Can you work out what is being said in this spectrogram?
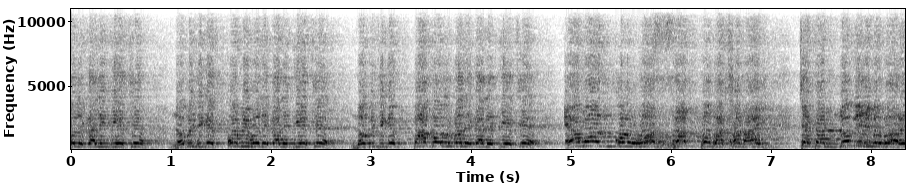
বলে গালি দিয়েছে, নবীটিকে কবি বলে গালি দিয়েছে, নবীটিকে পাগল বলে গালি দিয়েছে। এমন কোন অশ্রাব্য ভাষা নাই যেটা নবীর ব্যবহারে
